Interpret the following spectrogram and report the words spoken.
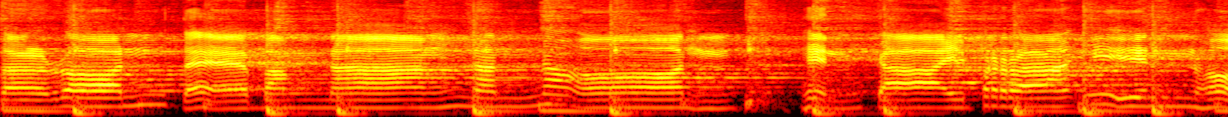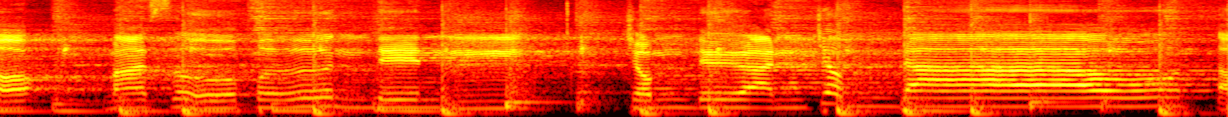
สร้อนแต่บางนางนั้นนอน เห็นกายพระอินหอกมาสู่พื้นดินชมเดือนชมดาวต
